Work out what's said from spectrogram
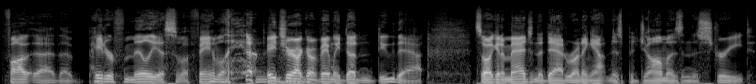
father, uh, the pater familias of a family, a patriarch of a family doesn't do that. So I can imagine the dad running out in his pajamas in the street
